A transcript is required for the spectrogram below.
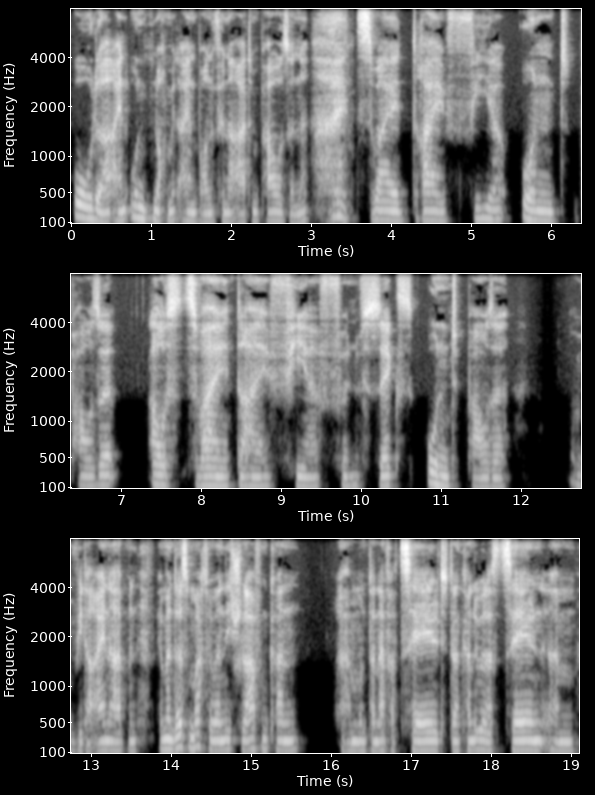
oder ein und noch mit einbauen für eine Atempause. Ne? Zwei, drei, vier und Pause aus zwei, drei, vier, fünf, sechs und Pause wieder einatmen. Wenn man das macht, wenn man nicht schlafen kann ähm, und dann einfach zählt, dann kann über das Zählen ähm,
